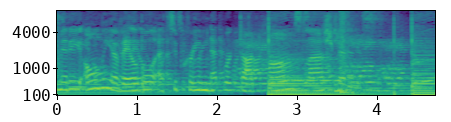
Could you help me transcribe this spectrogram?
MIDI only available at supremenetwork.com slash midis.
